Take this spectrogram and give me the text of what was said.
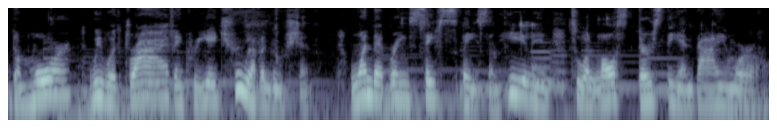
the more we will thrive and create true evolution one that brings safe space and healing to a lost, thirsty, and dying world.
